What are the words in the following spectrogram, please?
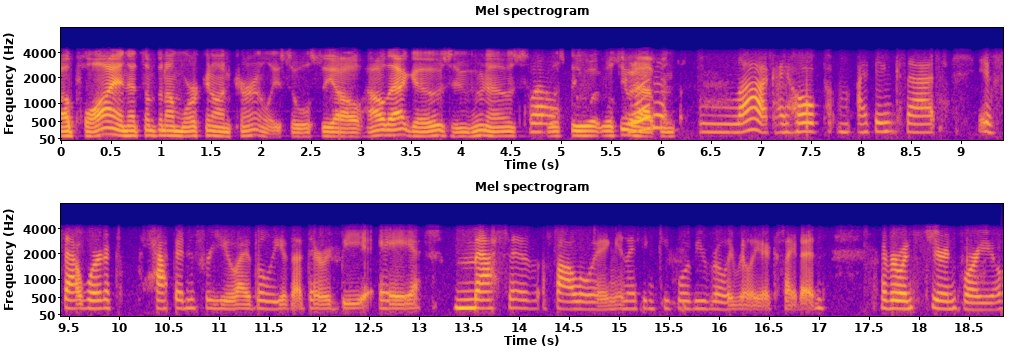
apply, and that's something I'm working on currently. So we'll see how how that goes. Who who knows? Well, we'll see what we'll see what good happens. luck. I hope. I think that if that were to happen for you, I believe that there would be a massive following, and I think people would be really, really excited. Everyone's cheering for you.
